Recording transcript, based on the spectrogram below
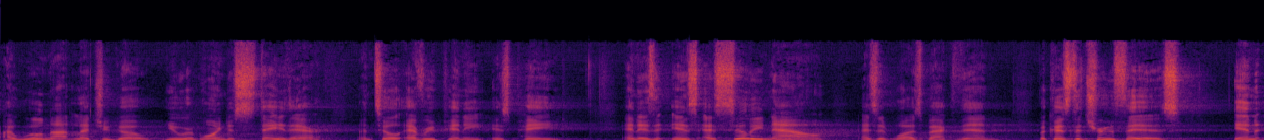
I will not let you go. You are going to stay there until every penny is paid. And it is as silly now as it was back then. Because the truth is, in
